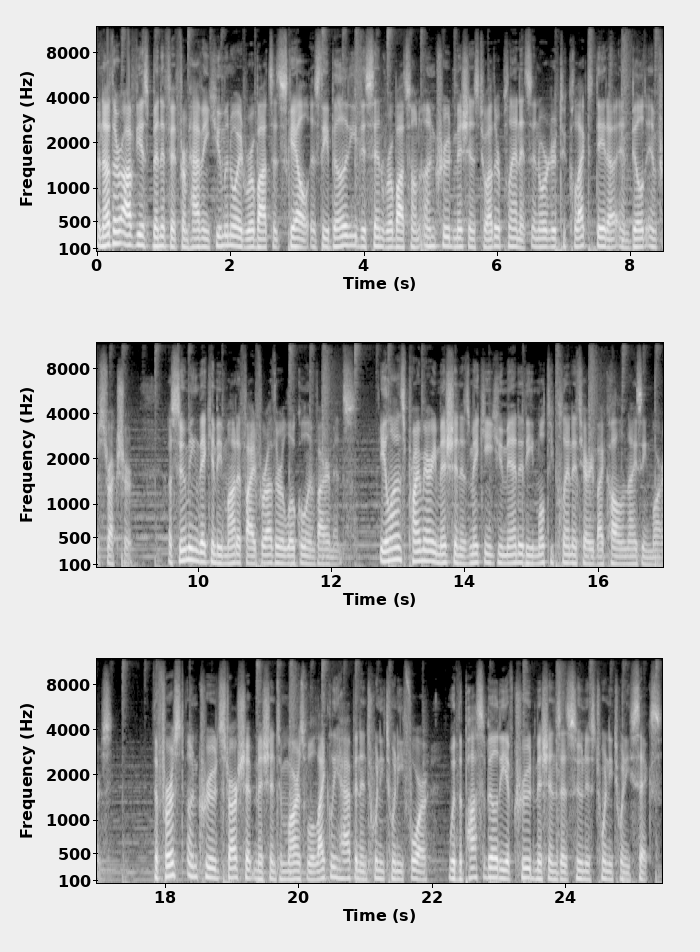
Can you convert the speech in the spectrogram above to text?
Another obvious benefit from having humanoid robots at scale is the ability to send robots on uncrewed missions to other planets in order to collect data and build infrastructure, assuming they can be modified for other local environments. Elon's primary mission is making humanity multiplanetary by colonizing Mars. The first uncrewed Starship mission to Mars will likely happen in 2024, with the possibility of crewed missions as soon as 2026.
